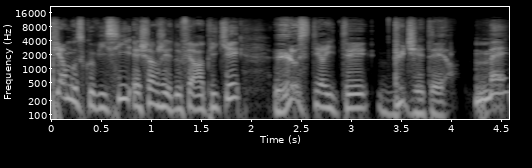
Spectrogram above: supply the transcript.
Pierre Moscovici est chargé de faire appliquer l'austérité budgétaire. Mais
